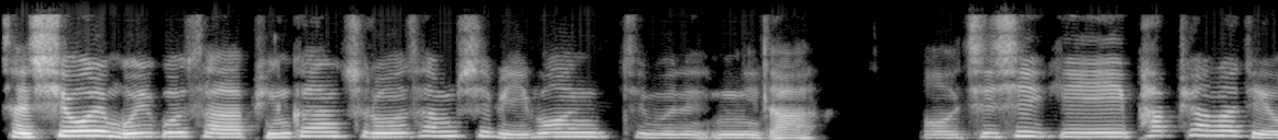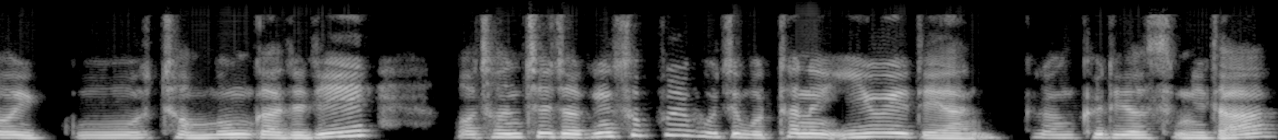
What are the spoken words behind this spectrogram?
자, 10월 모의고사 빈칸 추론 32번 질문입니다. 어, 지식이 파편화되어 있고 전문가들이 어, 전체적인 숲을 보지 못하는 이유에 대한 그런 글이었습니다.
